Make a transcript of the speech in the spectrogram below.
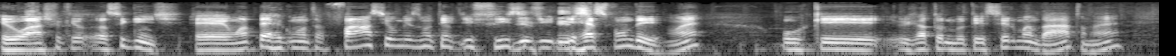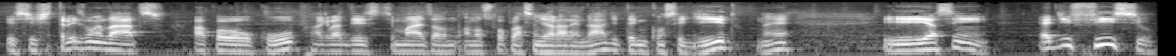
eu acho que é o seguinte, é uma pergunta fácil e ao mesmo tempo difícil, de- De, Difícil. responder, não é? Porque eu já estou no meu terceiro mandato, né? Esses três mandatos a qual eu ocupo, agradeço demais à, nossa população de Ararendá de ter me concedido, né? E assim, é difícil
